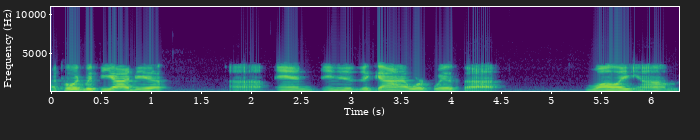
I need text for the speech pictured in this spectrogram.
I toyed with the idea, uh, and, and the guy I work with, uh, Wally, um,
